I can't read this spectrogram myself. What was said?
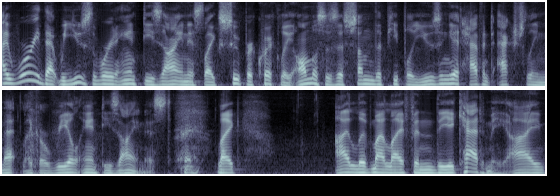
I worry that we use the word anti-Zionist like super quickly, almost as if some of the people using it haven't actually met like a real anti-Zionist. Right. Like, I live my life in the academy. I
